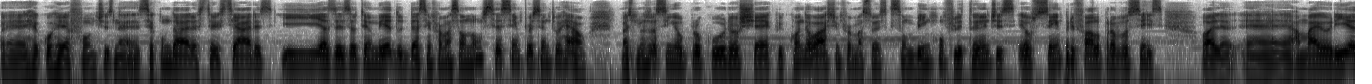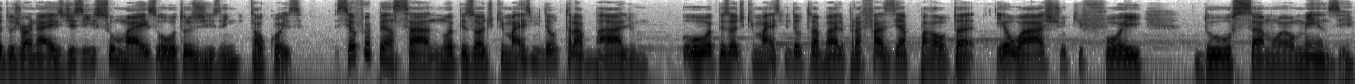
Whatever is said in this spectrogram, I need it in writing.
é, recorrer a fontes né, secundárias, terciárias, e às vezes eu tenho medo dessa informação não ser 100% real. Mas mesmo assim eu procuro, eu checo, e quando eu acho informações que são bem conflitantes, eu sempre falo para vocês: olha, é, a maioria dos jornais diz isso, mas outros dizem tal coisa. Se eu for pensar no episódio que mais me deu trabalho, o episódio que mais me deu trabalho para fazer a pauta, eu acho que foi do Samuel Menzi.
